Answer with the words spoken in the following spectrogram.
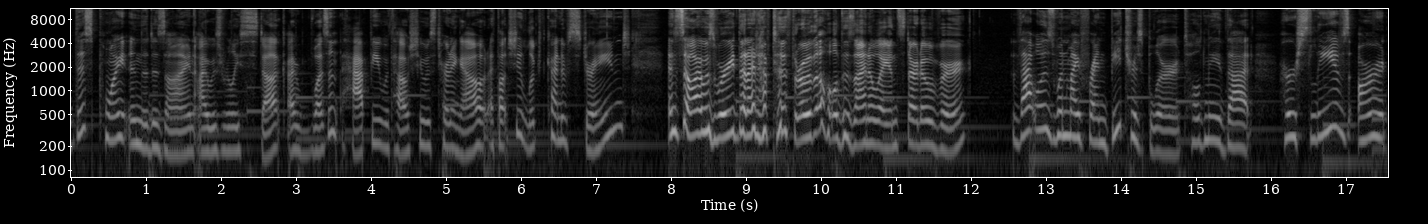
this point in the design, I was really stuck. I wasn't happy with how she was turning out. I thought she looked kind of strange. And so I was worried that I'd have to throw the whole design away and start over. That was when my friend Beatrice Blur told me that her sleeves aren't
